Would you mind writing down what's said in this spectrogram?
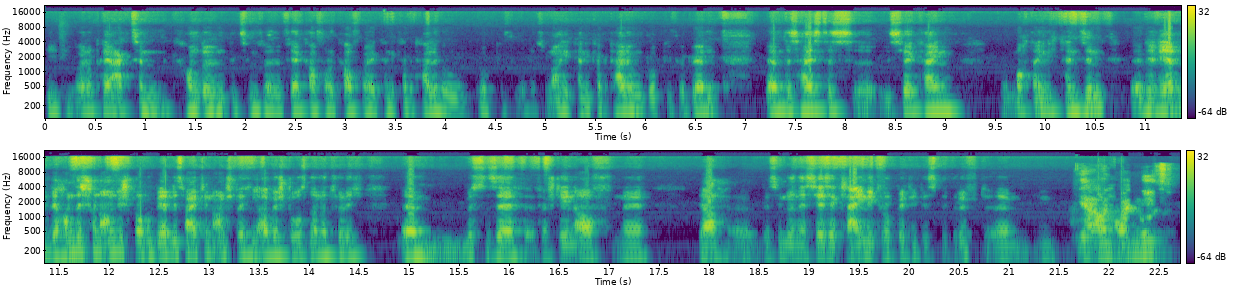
die, die Europäer Aktien handeln, beziehungsweise verkaufen oder kaufen, weil keine Kapitalerhöhungen durchgeführt oder solange keine Kapitalerhöhungen durchgeführt werden. Ähm, das heißt, das äh, ist ja kein, macht eigentlich keinen Sinn. Äh, wir werden, wir haben das schon angesprochen, werden das weiterhin ansprechen, aber wir stoßen da natürlich, ähm, müssen Sie verstehen, auf eine, ja, wir sind nur eine sehr, sehr kleine Gruppe, die das betrifft. Ähm, ja, und man muss,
